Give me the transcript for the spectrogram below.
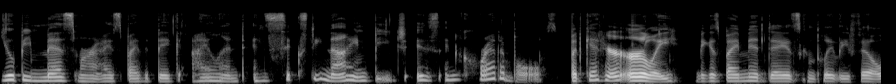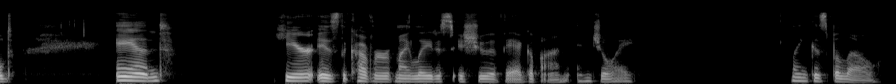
You'll be mesmerized by the big island, and 69 Beach is incredible. But get here early because by midday it's completely filled. And here is the cover of my latest issue of Vagabond. Enjoy. Link is below.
